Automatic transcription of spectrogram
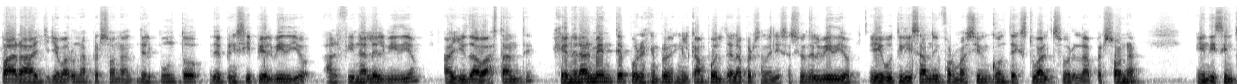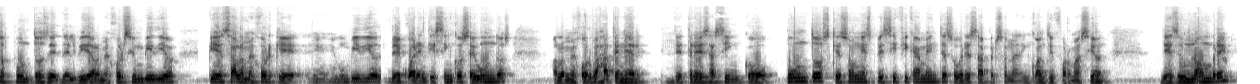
para llevar una persona del punto del principio del vídeo al final del vídeo ayuda bastante. Generalmente, por ejemplo, en el campo de la personalización del vídeo, eh, utilizando información contextual sobre la persona en distintos puntos del vídeo. A lo mejor si un vídeo, piensa a lo mejor que en un vídeo de 45 segundos, a lo mejor vas a tener de 3 a 5 puntos que son específicamente sobre esa persona en cuanto a información desde un nombre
